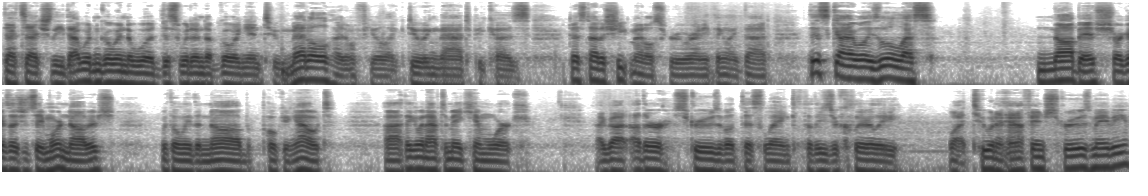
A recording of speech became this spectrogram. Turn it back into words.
That's actually, that wouldn't go into wood. This would end up going into metal. I don't feel like doing that because that's not a sheet metal screw or anything like that. This guy, well, he's a little less knobbish, or I guess I should say more knobbish, with only the knob poking out. Uh, I think I'm gonna have to make him work. I've got other screws about this length, so these are clearly, what, two and a half inch screws maybe?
